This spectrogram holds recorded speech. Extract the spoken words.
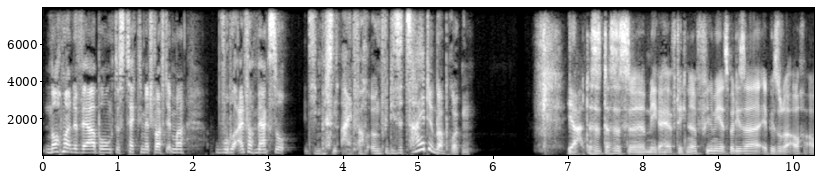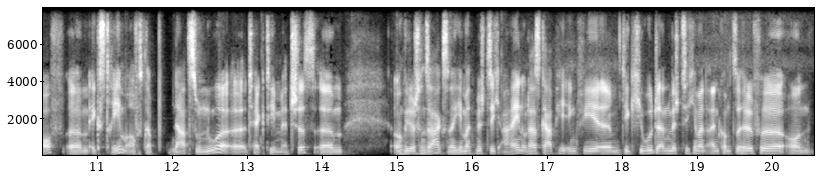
nochmal eine Werbung, das Tag-Team-Match läuft immer, wo du einfach merkst, so, die müssen einfach irgendwie diese Zeit überbrücken. Ja, das ist, das ist äh, mega heftig, ne? Fiel mir jetzt bei dieser Episode auch auf, ähm, extrem auf. Es gab nahezu nur äh, Tag-Team-Matches. Ähm, und wie du schon sagst, ne, jemand mischt sich ein oder es gab hier irgendwie ähm, DQ, dann mischt sich jemand ein, kommt zur Hilfe und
